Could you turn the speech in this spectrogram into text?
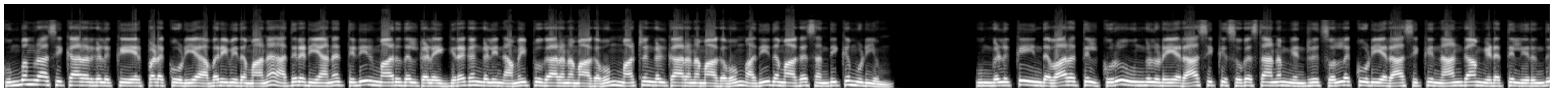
கும்பம் ராசிக்காரர்களுக்கு ஏற்படக்கூடிய அபரிவிதமான அதிரடியான திடீர் மாறுதல்களை கிரகங்களின் அமைப்பு காரணமாகவும் மாற்றங்கள் காரணமாகவும் அதீதமாக சந்திக்க முடியும். உங்களுக்கு இந்த வாரத்தில் குரு உங்களுடைய ராசிக்கு சுகஸ்தானம் என்று சொல்லக்கூடிய ராசிக்கு நான்காம் இடத்தில் இருந்து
